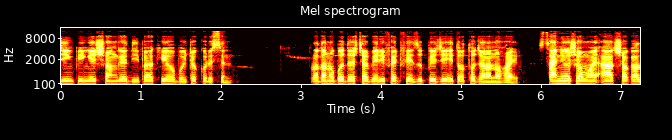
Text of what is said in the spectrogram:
জিনপিং এর সঙ্গে দ্বিপাক্ষীয় বৈঠক করেছেন। প্রধান উপদেষ্টার ভেরিফাইড ফেসবুক পেজে এই তথ্য জানানো হয়। স্থানীয় সময় আজ সকাল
